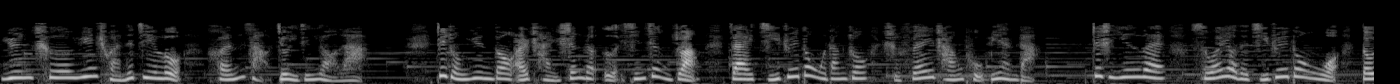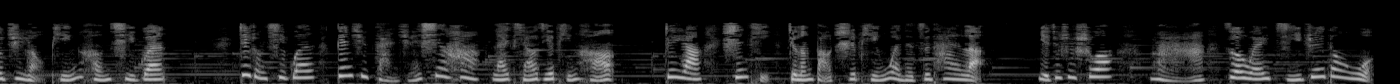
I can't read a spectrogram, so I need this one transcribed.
晕车、晕船的记录很早就已经有啦。这种运动而产生的恶心症状，在脊椎动物当中是非常普遍的。这是因为所有的脊椎动物都具有平衡器官，这种器官根据感觉信号来调节平衡，这样身体就能保持平稳的姿态了。也就是说，马作为脊椎动物，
